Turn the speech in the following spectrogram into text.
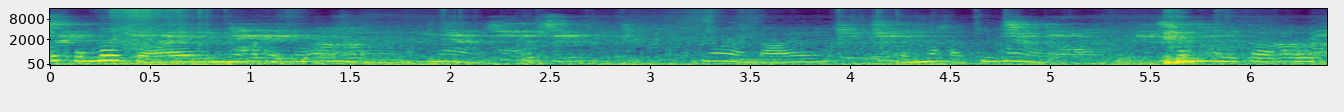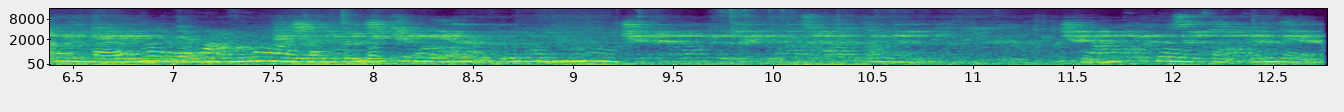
Nó cũng mới trời nó là cái mà nó là nó là nói đúng là chứ nào không hay có cô con đấy để nó là làm từ đất này là cái không nó cũng không phải vấn đề thì cái tự là nó thì nó chơi ông còn nó ông cũng có ờ, ông cũng có cho nên được trước hả không sẽ ông còn nóng lắm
